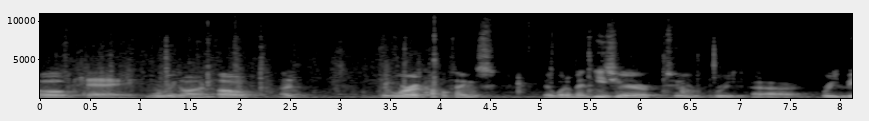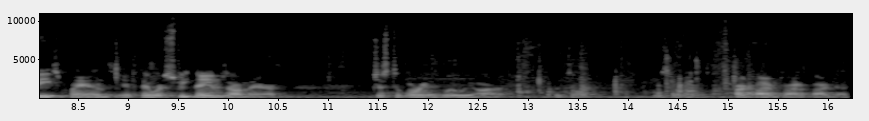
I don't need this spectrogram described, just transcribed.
Okay, moving on. Oh, I, there were a couple things. It would have been easier to re, uh, read these plans if there were street names on there, just to orient where we are. That's all. Just a Hard time trying to find that.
